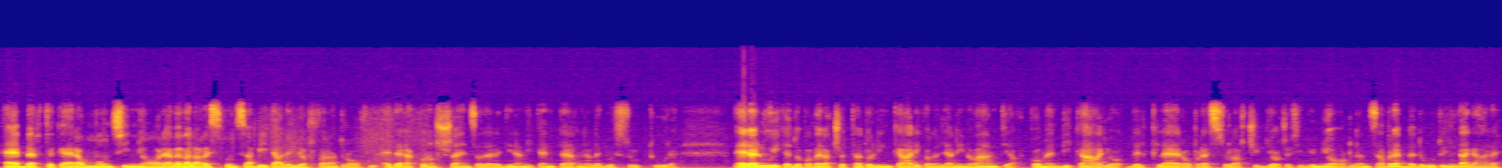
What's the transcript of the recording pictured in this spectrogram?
Ebert, che era un monsignore, aveva la responsabilità degli orfanatrofi ed era a conoscenza delle dinamiche interne alle due strutture era lui che dopo aver accettato l'incarico negli anni 90 come vicario del clero presso l'arcidiocesi di New Orleans avrebbe dovuto indagare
